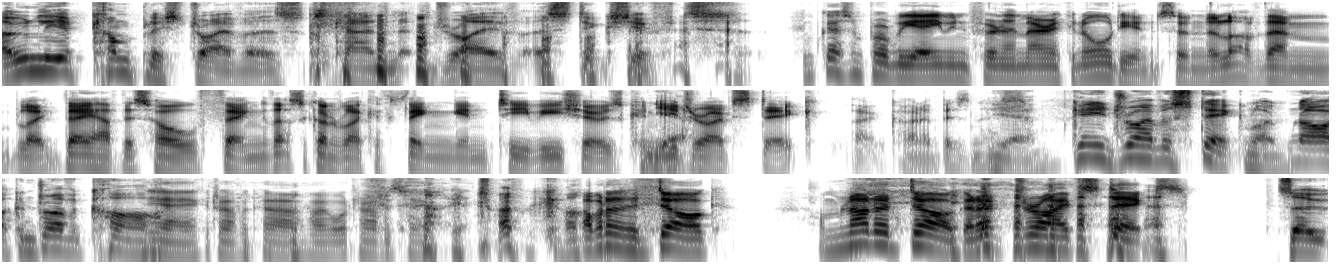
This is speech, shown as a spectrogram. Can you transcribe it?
Only accomplished drivers can drive a stick shift. I guess I'm probably aiming for an American audience, and a lot of them, like, they have this whole thing. That's kind of like a thing in TV shows. Can Yeah. you drive stick? That kind of business. Yeah. Can you drive a stick? I'm like, mm. no, I can drive a car. Yeah, I can drive a car. I can drive a stick. I can drive a car. I'm not a dog. I'm not a dog. I don't drive sticks. So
